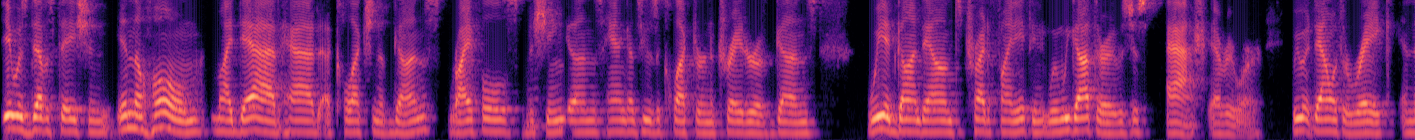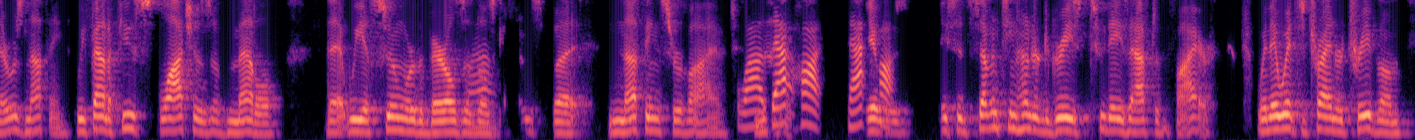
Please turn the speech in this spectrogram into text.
it was devastation. In the home, my dad had a collection of guns, rifles, mm-hmm. machine guns, handguns. He was a collector and a trader of guns. We had gone down to try to find anything. When we got there, it was just ash everywhere. We went down with a rake and there was nothing. We found a few splotches of metal that we assume were the barrels of those guns, but nothing survived. Wow, nothing. that hot. That it hot. was they said 1700 degrees 2 days after the fire. When they went to try and retrieve them,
